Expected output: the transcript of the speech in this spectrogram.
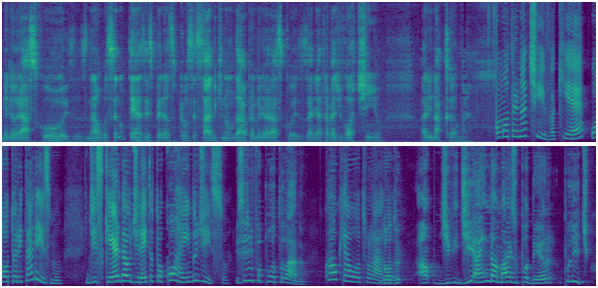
melhorar as coisas. Não, você não tem essa esperança porque você sabe que não dá para melhorar as coisas ali através de votinho ali na Câmara. uma alternativa, que é o autoritarismo. De esquerda ao direito, eu tô correndo disso. E se a gente for pro outro lado? Qual que é o outro lado? Do autor- a- dividir ainda mais o poder político.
